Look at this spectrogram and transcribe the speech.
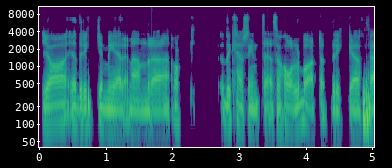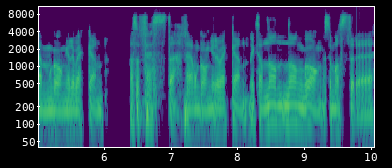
ja, jag dricker mer än andra och det kanske inte är så hållbart att dricka fem gånger i veckan. Alltså festa fem gånger i veckan. Liksom någon, någon gång så måste det,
